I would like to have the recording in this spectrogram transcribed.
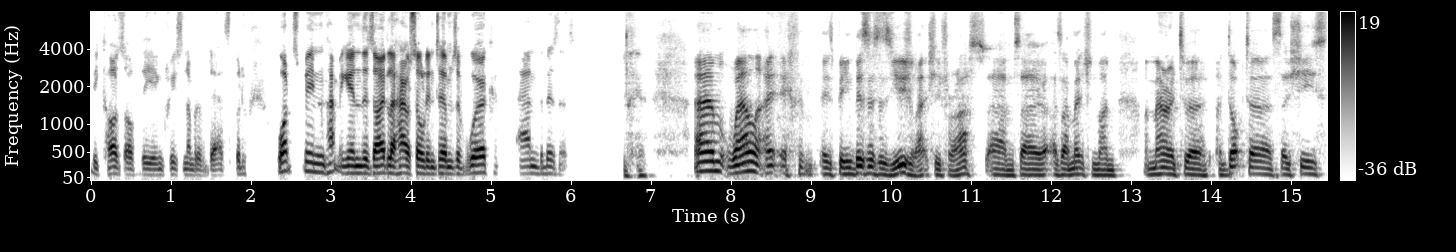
because of the increased number of deaths? But what's been happening in the Zeidler household in terms of work and the business? Um, well, it's been business as usual actually for us. Um, so as I mentioned, I'm I'm married to a, a, doctor, so she's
